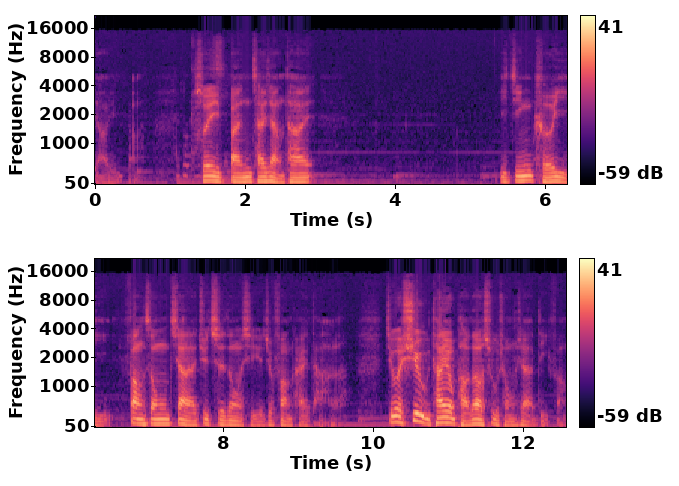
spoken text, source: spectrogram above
摇尾巴，所以班猜想他已经可以。放松下来去吃东西，就放开他了。结果咻，他又跑到树丛下的地方。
